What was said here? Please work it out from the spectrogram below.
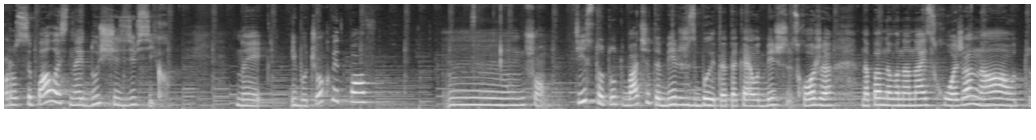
розсипалась найдужче зі всіх. В неї і бочок відпав. Що? Тісто тут, бачите, більш збите, таке, от більш схоже, напевно, вона найсхожа на от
